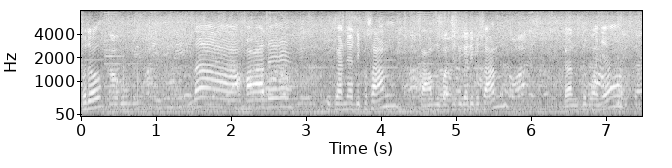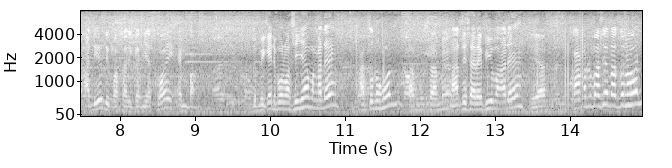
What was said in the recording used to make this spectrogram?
Betul? Nah, Mang Ade ikannya dipesan, Kang Abdul Basit juga dipesan dan semuanya hadir di pasar ikan hias koi Empang. Demikian informasinya Mang Ade. Atur nuhun. Sami-sami. Nanti saya review Mang Ade. Ya. Kang Abdul atur nuhun.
